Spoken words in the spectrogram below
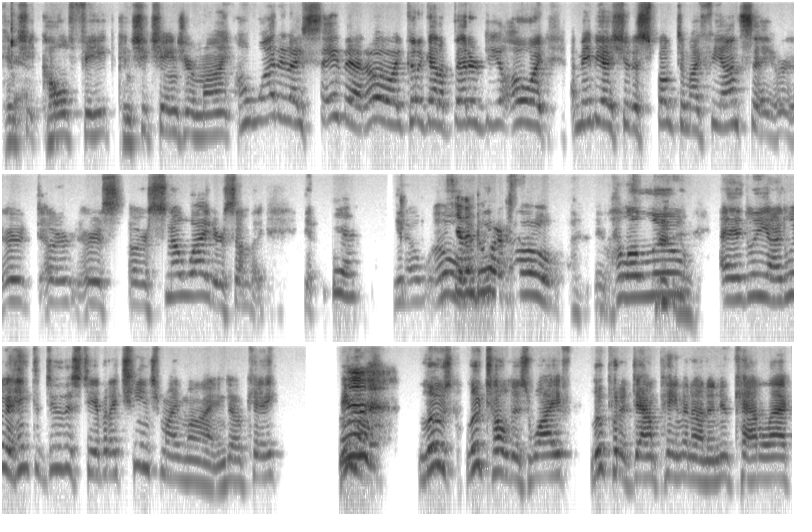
Can Yeah. she, cold feet? Can she change her mind? Oh, why did I say that? Oh, I could have got a better deal. Oh, I, maybe I should have spoke to my fiance or, or, or, or, or Snow White or somebody. You- Yeah. You know, oh. Seven I mean, Dwarfs. Oh, hello, Lou. Hey, Lee, I Lou, hate to do this to you, but I changed my mind, okay? Meanwhile, Lou's, Lou told his wife, Lou put a down payment on a new Cadillac.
